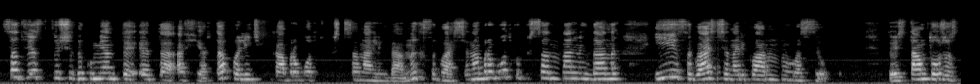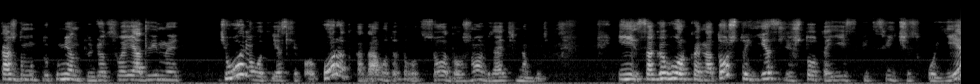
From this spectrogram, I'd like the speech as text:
соответствующие документы. Это оферта, политика обработки персональных данных, согласие на обработку персональных данных и согласие на рекламную рассылку. То есть там тоже с каждому документу идет своя длинная теория, вот если коротко, да, вот это вот все должно обязательно быть. И с оговоркой на то, что если что-то есть специфическое,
